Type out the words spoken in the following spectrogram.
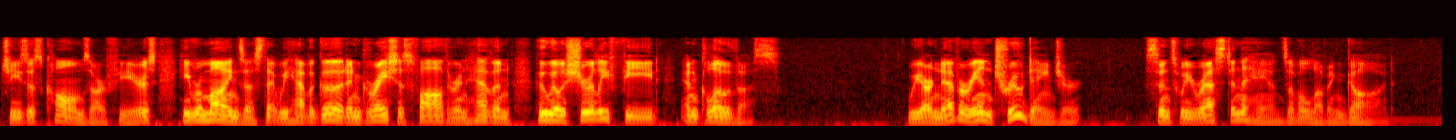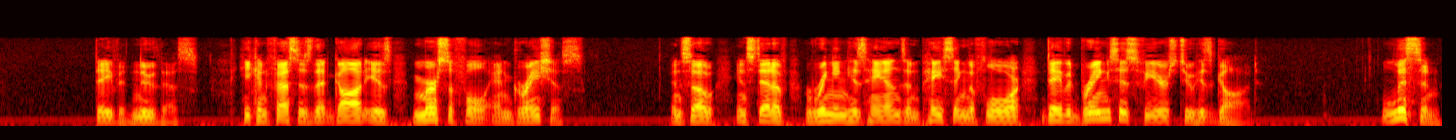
Jesus calms our fears. He reminds us that we have a good and gracious Father in heaven who will surely feed and clothe us. We are never in true danger, since we rest in the hands of a loving God. David knew this. He confesses that God is merciful and gracious. And so, instead of wringing his hands and pacing the floor, David brings his fears to his God. Listen,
